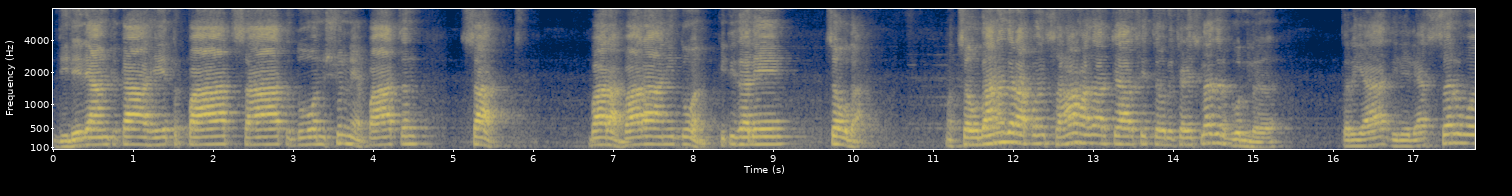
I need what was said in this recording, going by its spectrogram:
दिलेले अंक का आहेत? पाच सात दोन शून्य. पाच सात. बारा. बारा आणि दोन. किती झाले? चौदा. मग चौदानं जर आपण सहा हजार चारशे चौवेचाळीसला जर गुणलं तर या दिलेल्या सर्व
